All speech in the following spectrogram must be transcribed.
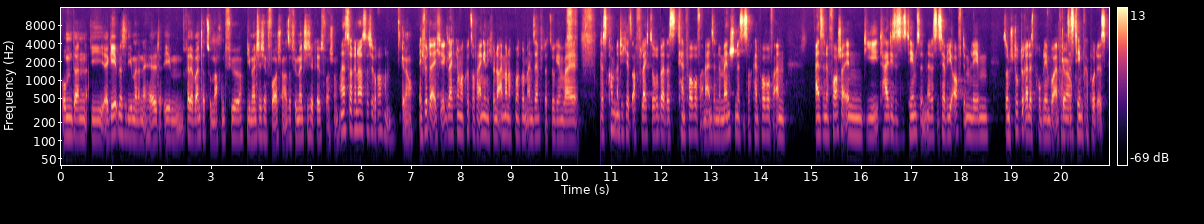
um dann die Ergebnisse, die man dann erhält, eben relevanter zu machen für die menschliche Forschung, also für menschliche Krebsforschung. Das ist doch genau das, was wir brauchen. Genau. Ich würde da gleich noch mal kurz darauf eingehen. Ich will nur einmal noch mal kurz meinen Senf dazugeben, weil das kommt natürlich jetzt auch vielleicht so rüber, dass kein Vorwurf an einzelne Menschen, es ist auch kein Vorwurf an einzelne ForscherInnen, die Teil dieses Systems sind. Ne? Das ist ja wie oft im Leben so ein strukturelles Problem, wo einfach genau. das System kaputt ist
